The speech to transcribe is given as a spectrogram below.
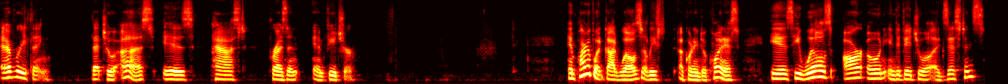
everything that to us is past, present, and future. And part of what God wills, at least according to Aquinas, is he wills our own individual existence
